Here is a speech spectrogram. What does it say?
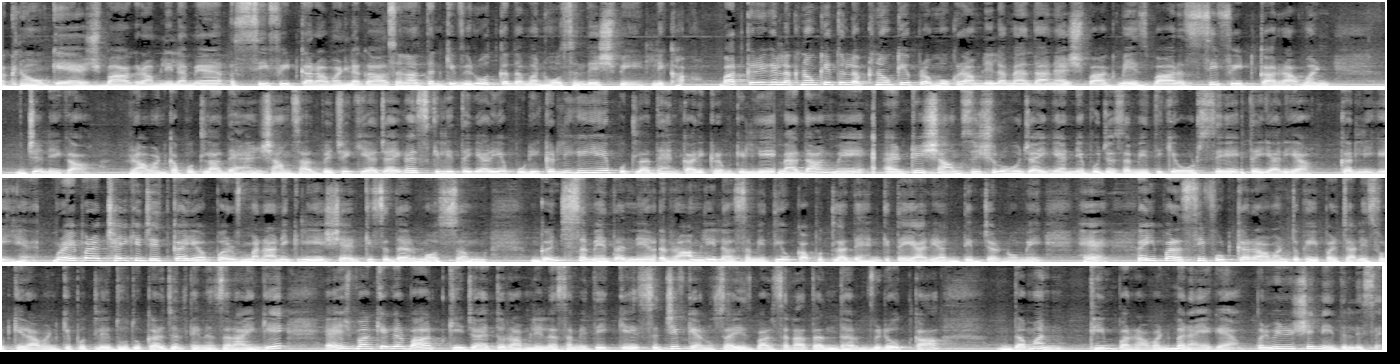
लखनऊ के ऐशबाग रामलीला में 80 फीट का रावण लगा। सनातन के विरोध का दमन हो, संदेश भी लिखा। बात करें अगर लखनऊ के तो लखनऊ के प्रमुख रामलीला मैदान ऐशबाग में इस बार 80 फीट का रावण जलेगा। रावण का पुतला दहन शाम सात बजे किया जाएगा। इसके लिए तैयारियाँ पूरी कर ली गई है। पुतला दहन कार्यक्रम के लिए मैदान में एंट्री शाम से शुरू हो जाएगी। अन्य पूजा समिति की ओर से तैयारियाँ कर ली गई है। बुराई पर अच्छाई की जीत का यह पर्व मनाने के लिए शहर के सदर, मौसम, गंज समेत अन्य रामलीला समितियों का पुतला दहन की तैयारी अंतिम चरणों में है। कहीं पर 80 फुट का रावण तो कहीं पर 40 फुट के रावण के पुतले धू धू कर जलते नज़र आएँगे। ऐशबाग की अगर बात की जाए तो रामलीला समिति के सचिव के अनुसार इस बार सनातन धर्म विरोध का दमन थीम पर रावण बनाया गया। परवीन सिंह नई दिल्ली से।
